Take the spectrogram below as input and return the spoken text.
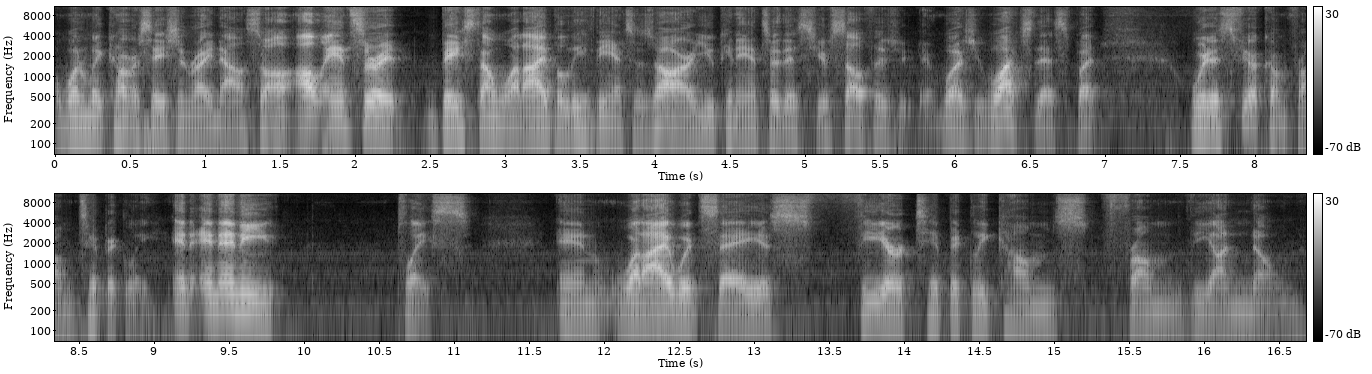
a one-way conversation right now, so I'll, I'll, answer it based on what I believe the answers are. You can answer this yourself as as you watch this, but where does fear come from typically in, in any place? And what I would say is fear typically comes from the unknown.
